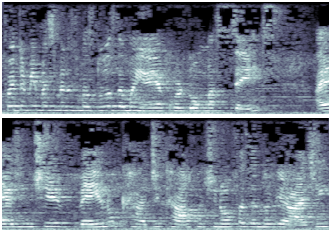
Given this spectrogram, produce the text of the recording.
foi dormir mais ou menos umas duas da manhã e acordou umas seis. Aí a gente veio no de carro, continuou fazendo a viagem.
